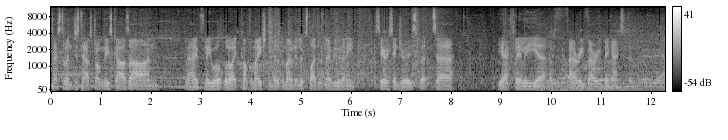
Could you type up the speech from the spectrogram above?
Testament just how strong these cars are. And you know, hopefully we'll, we'll await confirmation. But at the moment, it looks like there's nobody with any serious injuries. But uh, yeah, clearly uh, a very, very big accident. Yeah.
